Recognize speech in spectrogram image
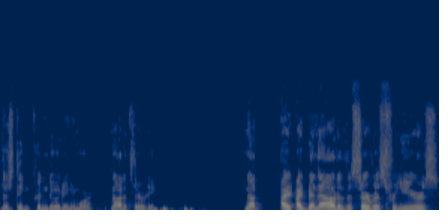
Just didn't couldn't do it anymore. Not at 30. Not I, I'd been out of the service for years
